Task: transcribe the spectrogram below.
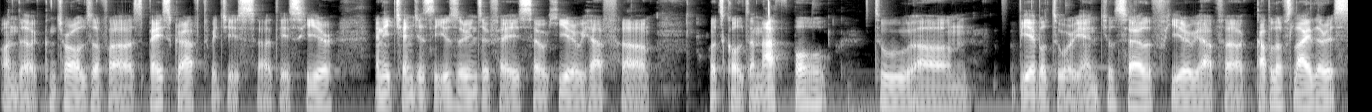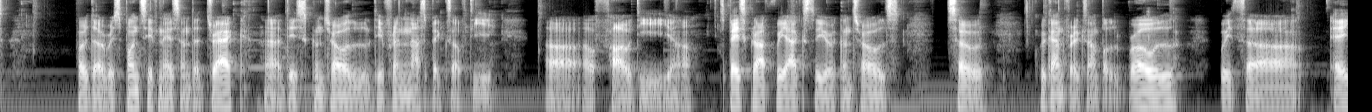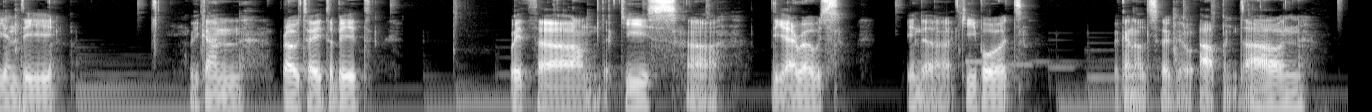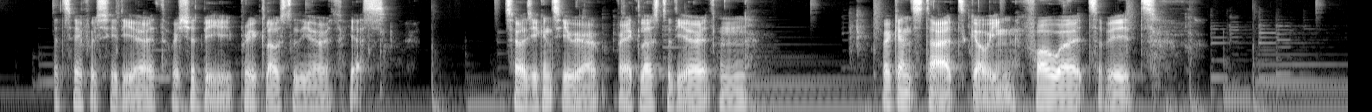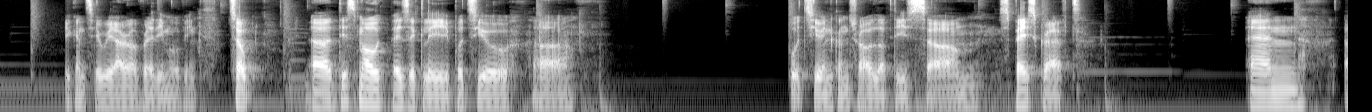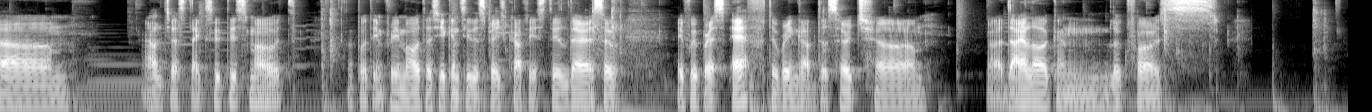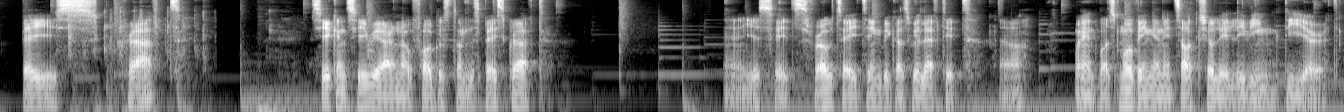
on the controls of a spacecraft, which is uh, this here, and it changes the user interface. So here we have what's called a nav ball to um, be able to orient yourself. Here we have a couple of sliders for the responsiveness and the drag. Uh, these control different aspects of the uh, of how the uh, spacecraft reacts to your controls. So we can, for example, roll with uh, A and D. We can rotate a bit with um, the keys, uh, the arrows in the keyboard. We can also go up and down. Let's see if we see the Earth. We should be pretty close to the Earth, yes. So as you can see, we are very close to the Earth and we can start going forwards a bit. You can see we are already moving. So uh, this mode basically puts you uh, puts you in control of this um, spacecraft and um, I'll just exit this mode. I'll put in free mode. As you can see, the spacecraft is still there. So if we press F to bring up the search um, uh, dialog and look for spacecraft, so you can see we are now focused on the spacecraft. And you see it's rotating because we left it uh, when it was moving and it's actually leaving the Earth.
